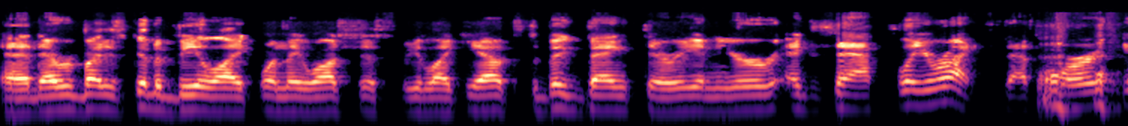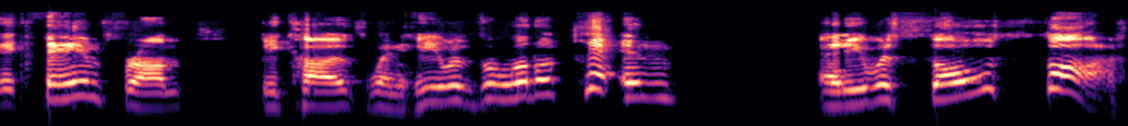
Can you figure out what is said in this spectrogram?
and everybody's going to be like when they watch this, be like, yeah, it's the Big Bang Theory, and you're exactly right. That's where it came from because when he was a little kitten and he was so soft,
